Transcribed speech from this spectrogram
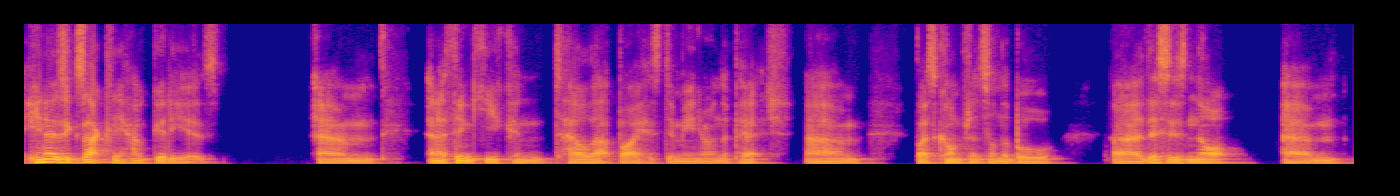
he knows exactly how good he is. Um, and I think you can tell that by his demeanor on the pitch, um, by his confidence on the ball. Uh, this is not um,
